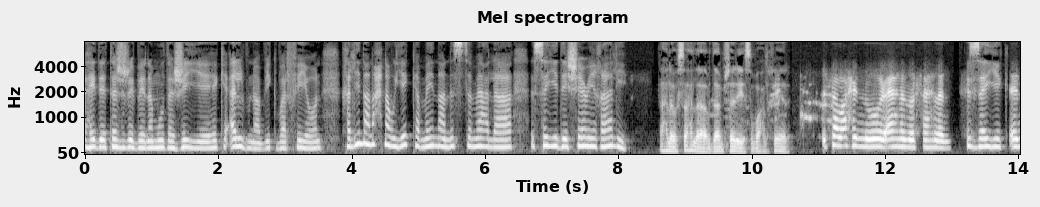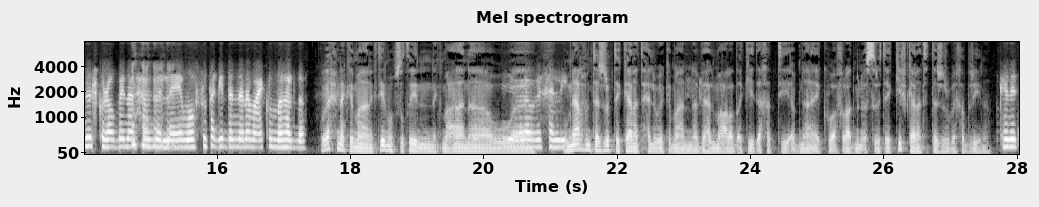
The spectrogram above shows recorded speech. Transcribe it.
هيدي تجربة نموذجية هيك قلبنا بيكبر فيهم. خلينا نحن وياك كمان نستمع للسيدة شيري غالي. أهلا وسهلا مدام شري صباح الخير. صباح النور أهلا وسهلا. ازيك؟ نشكر ربنا الحمد لله. مبسوطة جدا إن أنا معاكم النهارده. وإحنا كمان كتير مبسوطين إنك معنا و... يا رب يخليك. وبنعرف إن تجربتك كانت حلوة كمان بهالمعرض. أكيد أخذتي أبنائك وأفراد من أسرتك. كيف كانت التجربة؟ خبرينا. كانت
